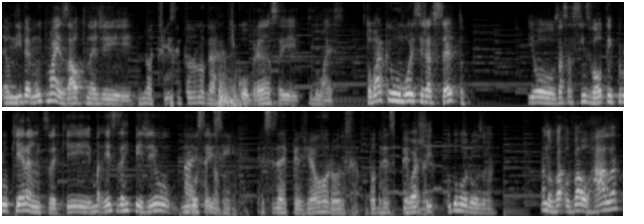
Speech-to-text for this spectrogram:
o nível é muito mais alto, né, de... Notícia em todo lugar. De cobrança e tudo mais. Tomara que o rumor esteja certo e os assassinos voltem pro que era antes, velho. Que esses RPG eu não ah, gostei, não. sim. Esses RPG é horroroso, com todo respeito, Eu achei né? tudo horroroso, mano. Mano, o Valhalla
